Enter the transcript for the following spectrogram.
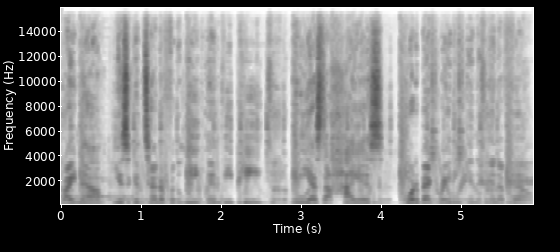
Right now, he is a contender for the league MVP, and he has the highest quarterback rating in the NFL.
